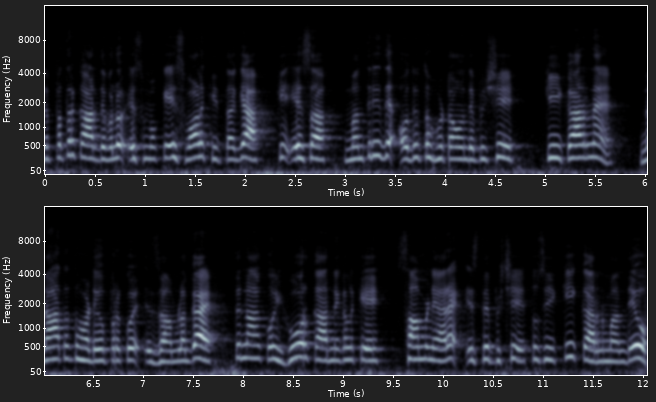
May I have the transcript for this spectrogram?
ਤੇ ਪੱਤਰਕਾਰ ਦੇ ਵੱਲੋਂ ਇਸ ਮੌਕੇ ਇਹ ਸਵਾਲ ਕੀਤਾ ਗਿਆ ਕਿ ਇਸ ਮੰਤਰੀ ਦੇ ਅਹੁਦੇ ਤੋਂ ਹਟਾਉਣ ਦੇ ਪਿੱਛੇ ਕੀ ਕਾਰਨ ਹੈ? ਨਾ ਤਾਂ ਤੁਹਾਡੇ ਉੱਪਰ ਕੋਈ ਇਲਜ਼ਾਮ ਲੱਗਾ ਹੈ ਤੇ ਨਾ ਕੋਈ ਹੋਰ ਕਾਰਨ ਨਿਕਲ ਕੇ ਸਾਹਮਣੇ ਆ ਰਿਹਾ ਇਸ ਦੇ ਪਿੱਛੇ ਤੁਸੀਂ ਕੀ ਕਾਰਨ ਮੰਨਦੇ ਹੋ?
